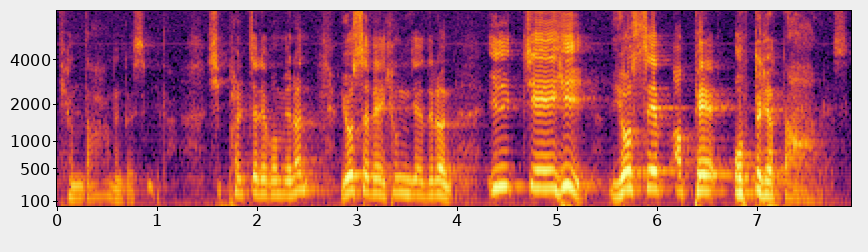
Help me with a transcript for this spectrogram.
된다는 것입니다. 18절에 보면은 요셉의 형제들은 일제히 요셉 앞에 엎드렸다 그랬어요.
